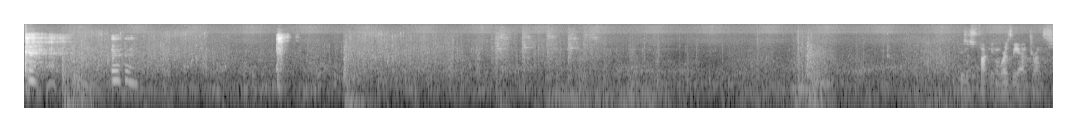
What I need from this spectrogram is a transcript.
Jesus fucking, where's the entrance?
